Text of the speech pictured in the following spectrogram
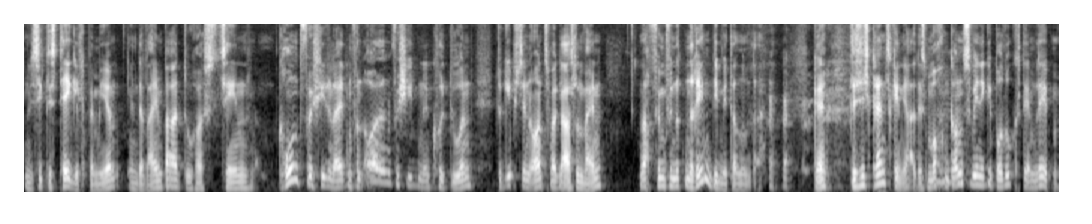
Und ich sehe das täglich bei mir in der Weinbar. Du hast zehn Grundverschiedenheiten von allen verschiedenen Kulturen. Du gibst den ein, zwei Glaseln Wein. Nach fünf Minuten reden die miteinander. Gell? Das ist grenzgenial. Das machen ganz wenige Produkte im Leben.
